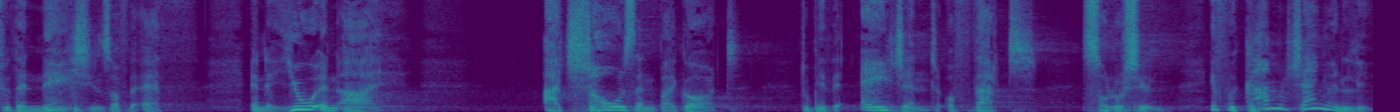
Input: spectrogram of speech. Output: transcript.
to the nations of the earth. And you and I are chosen by God to be the agent of that solution. If we come genuinely,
